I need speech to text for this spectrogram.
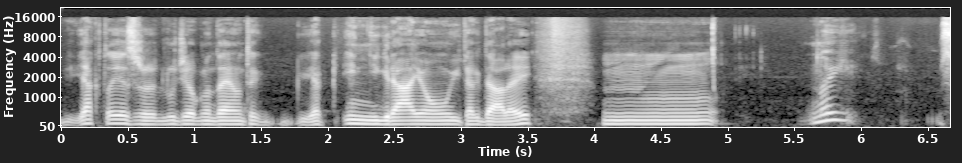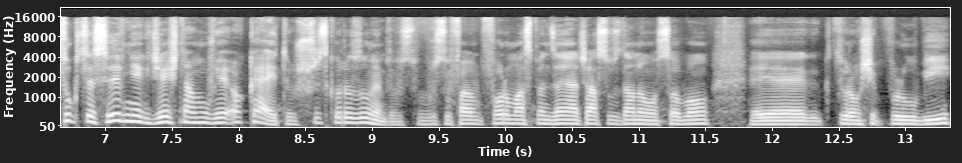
jak to jest, że ludzie oglądają te, jak inni grają i tak dalej. Mm, no i sukcesywnie gdzieś tam mówię, okej, to już wszystko rozumiem, to jest po prostu forma spędzania czasu z daną osobą, e, którą się polubi,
